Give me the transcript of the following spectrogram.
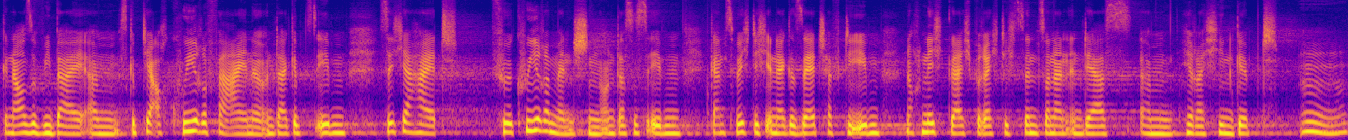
Genauso wie bei, ähm, es gibt ja auch queere Vereine und da gibt es eben Sicherheit für queere Menschen. Und das ist eben ganz wichtig in der Gesellschaft, die eben noch nicht gleichberechtigt sind, sondern in der es ähm, Hierarchien gibt. Mhm.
